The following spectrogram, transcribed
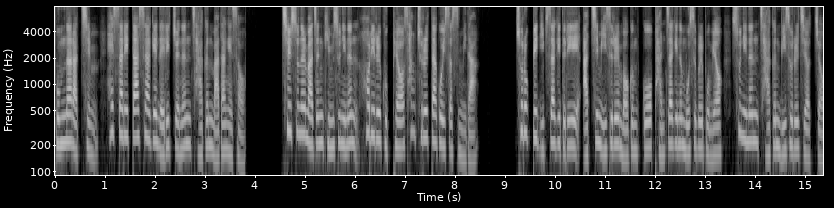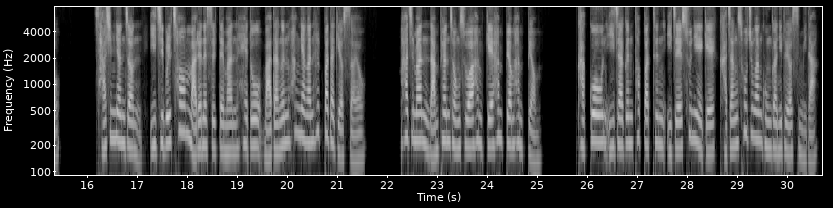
봄날 아침 햇살이 따스하게 내리쬐는 작은 마당에서 칠순을 맞은 김순이는 허리를 굽혀 상추를 따고 있었습니다. 초록빛 잎사귀들이 아침 이슬을 머금고 반짝이는 모습을 보며 순이는 작은 미소를 지었죠. 40년 전 이 집을 처음 마련했을 때만 해도 마당은 황량한 흙바닥이었어요. 하지만 남편 정수와 함께 한 뼘 한 뼘 갖고 온 이 작은 텃밭은 이제 순이에게 가장 소중한 공간이 되었습니다.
